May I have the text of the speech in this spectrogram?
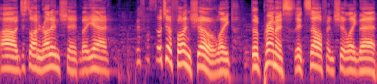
uh, just on running shit. But yeah, this was such a fun show. Like the premise itself and shit like that.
